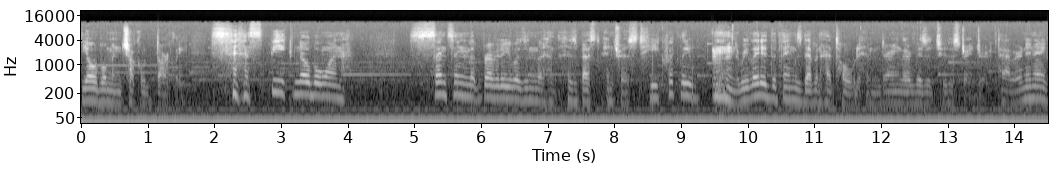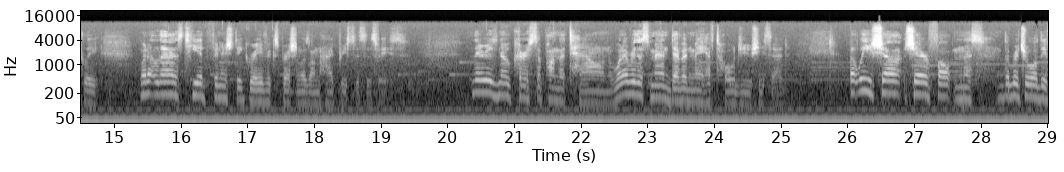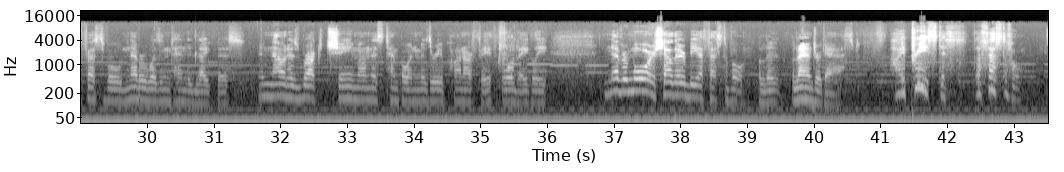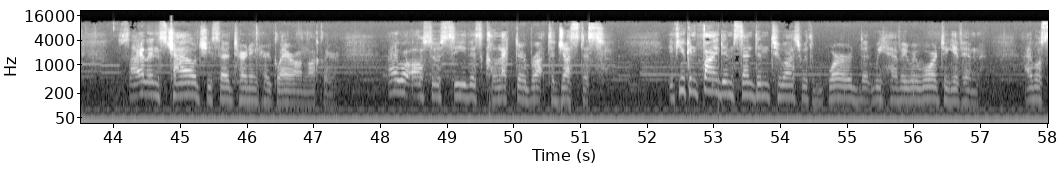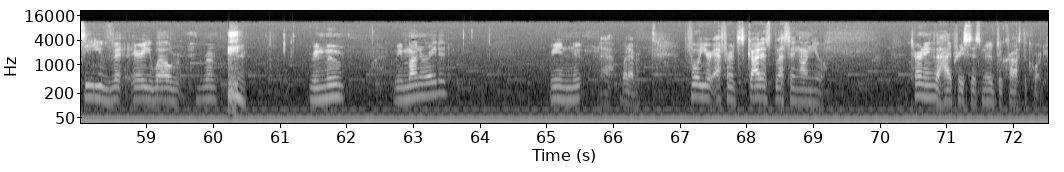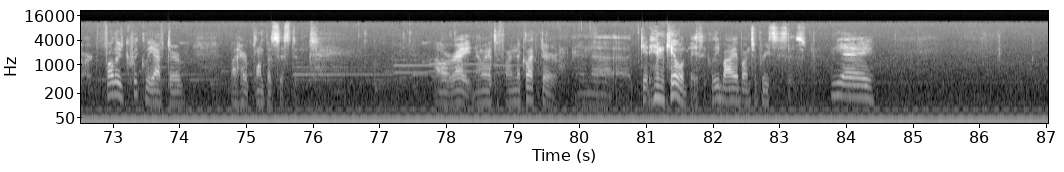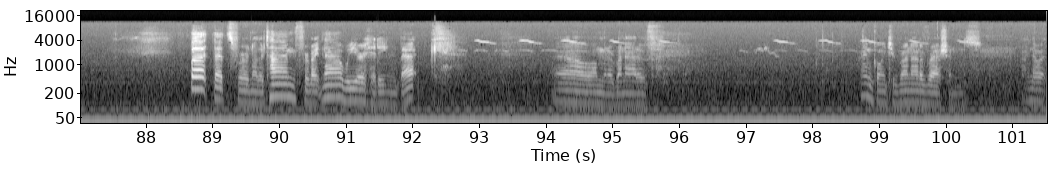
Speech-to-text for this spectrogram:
the old woman chuckled darkly. Speak, noble one. Sensing that brevity was in the, his best interest, he quickly related the things Devon had told him during their visit to the stranger tavern in Eggley. When at last he had finished, a grave expression was on the high priestess's face. There is no curse upon the town, whatever this man Devon may have told you, she said. But we shall share fault in this. The ritual of the festival never was intended like this, and now it has brought shame on this temple and misery upon our faithful Eggley. Never more shall there be a festival. Belandra gasped. High priestess, the festival. Silence, child, she said, turning her glare on Locklear. I will also see this collector brought to justice. If you can find him, send him to us with word that we have a reward to give him. I will see you very well remu- remunerated? Renew- ah, whatever. For your efforts, Goddess blessing on you. Turning, the high priestess moved across the courtyard, followed quickly after by her plump assistant. Alright, now we have to find the collector. And, uh, get him killed, basically, by a bunch of priestesses. Yay. But that's for another time. For right now, we are heading back. Oh, I'm gonna run out of... I'm going to run out of rations. I know it.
